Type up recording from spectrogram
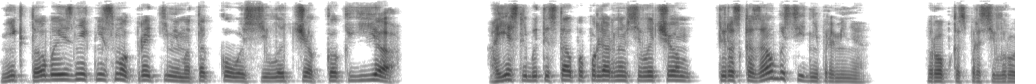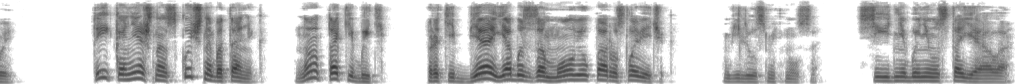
Никто бы из них не смог пройти мимо такого силача, как я. А если бы ты стал популярным силачом, ты рассказал бы Сидни про меня? Робко спросил Рой. Ты, конечно, скучный ботаник, но так и быть. Про тебя я бы замолвил пару словечек. Вилли усмехнулся. Сидни бы не устояла.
